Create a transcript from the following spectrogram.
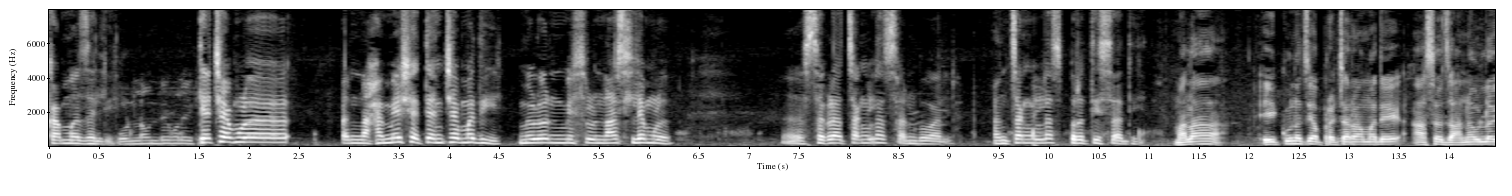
कामं झाली. त्याच्यामुळं अन हमेशा त्यांच्यामध्ये मिळून मिसळून असल्यामुळं अ, सगळा चांगलाच अनुभव आला. आणि चांगलाच प्रतिसाद आहे. मला एकूणच या प्रचारामध्ये असं जाणवलं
